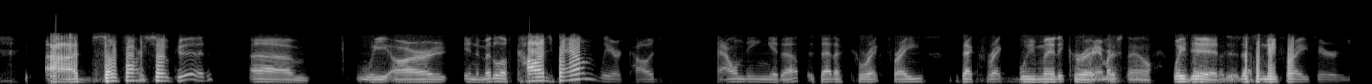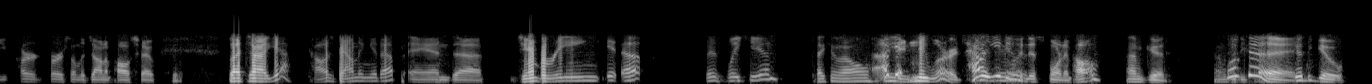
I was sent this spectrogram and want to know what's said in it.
Uh, so far, so good. Um, we are in the middle of college bound. We are college bounding it up. Is that a correct phrase? Is that correct? We made it correct Grammar? just now. We We did. That's a new phrase here. You've heard first on the Jon and Paul show. But uh, yeah, college bounding it up and uh, jamboreeing it up this weekend. Taking it all. I'm getting new words. How are you doing this morning, Paul? I'm good. I'm Well, to- good. Good to go.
